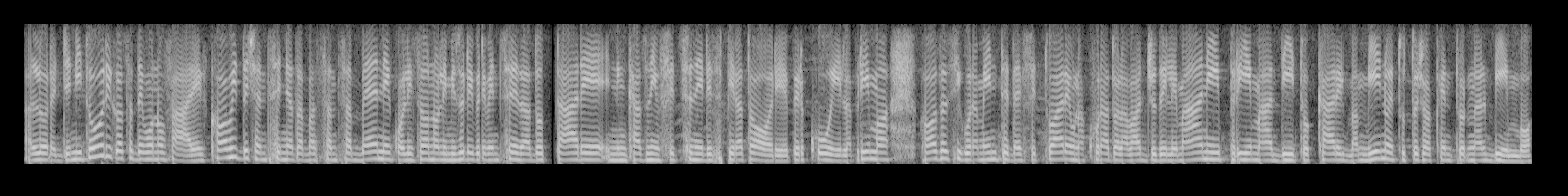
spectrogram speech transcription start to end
Allora, i genitori cosa devono fare? Il Covid ci ha insegnato abbastanza bene quali sono le misure di prevenzione da adottare in caso di infezioni respiratorie, per cui la prima cosa sicuramente da effettuare è un accurato lavaggio delle mani prima di toccare il bambino e tutto ciò che è intorno al bimbo,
